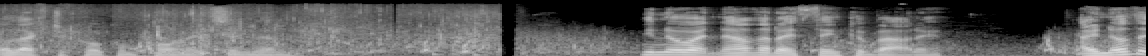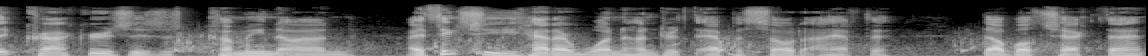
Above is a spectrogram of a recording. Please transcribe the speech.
electrical components in them. You know what? Now that I think about it, I know that Crackers is coming on I think she had her 100th episode. I have to double check that.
